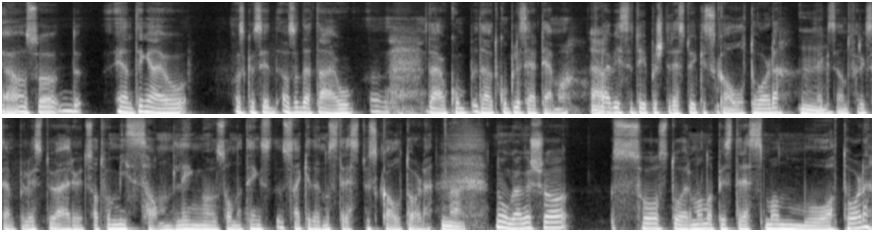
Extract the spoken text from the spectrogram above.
Ja, altså, En ting er jo si, altså Dette er jo, det er jo, det er jo et komplisert tema. For Ja. Det er visse typer stress du ikke skal tåle. Ikke sant? For hvis du er utsatt for mishandling og sånne ting, så er ikke det noe stress du skal tåle. Nei. Noen ganger så, så står man oppe i stress man må tåle.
